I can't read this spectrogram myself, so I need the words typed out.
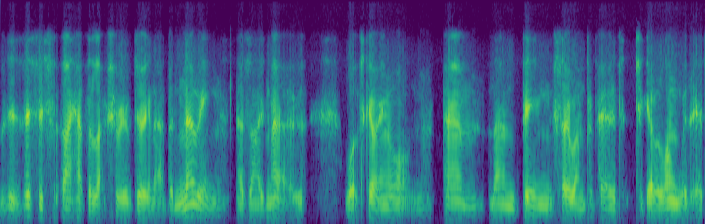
this is I have the luxury of doing that. But knowing, as I know, what's going on, um, and being so unprepared to go along with it,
